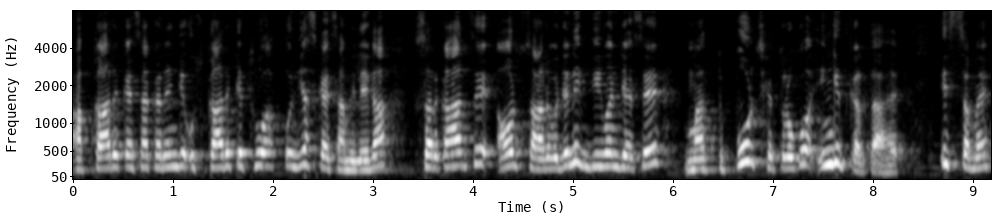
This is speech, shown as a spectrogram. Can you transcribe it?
आप कार्य कैसा करेंगे, उस कार्य के थ्रू आपको यश कैसा मिलेगा, सरकार से और सार्वजनिक जीवन जैसे महत्वपूर्ण क्षेत्रों को इंगित करता है। इस समय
